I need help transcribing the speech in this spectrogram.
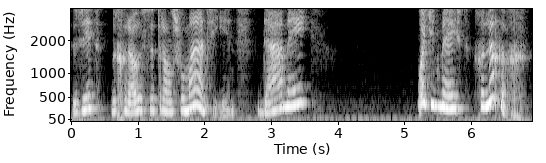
zit de grootste transformatie in. Daarmee word je het meest gelukkig.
